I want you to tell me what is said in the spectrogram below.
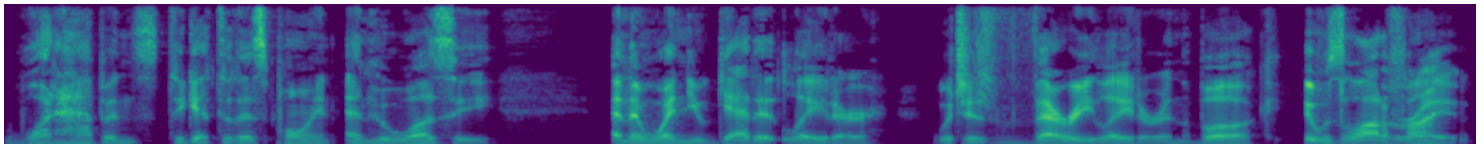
what happens to get to this point and who was he? And then when you get it later, which is very later in the book, it was a lot of fun. Right.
